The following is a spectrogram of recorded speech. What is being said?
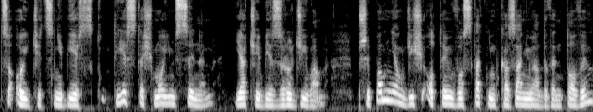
co Ojciec Niebieski. Ty jesteś moim synem, ja Ciebie zrodziłam. Przypomniał dziś o tym w ostatnim kazaniu adwentowym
